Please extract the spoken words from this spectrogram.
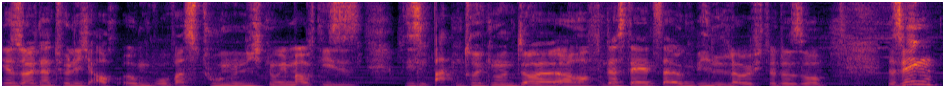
Ihr sollt natürlich auch irgendwo was tun und nicht nur immer auf, dieses, auf diesen Button drücken und äh, hoffen, dass der jetzt da irgendwie hinläuft oder so. Deswegen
